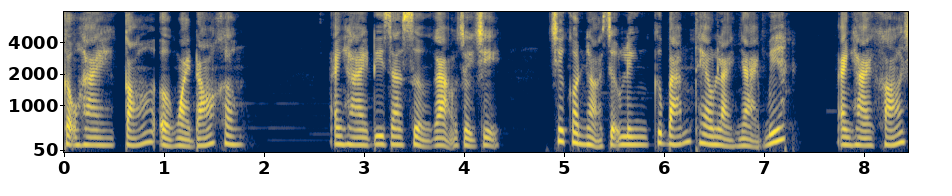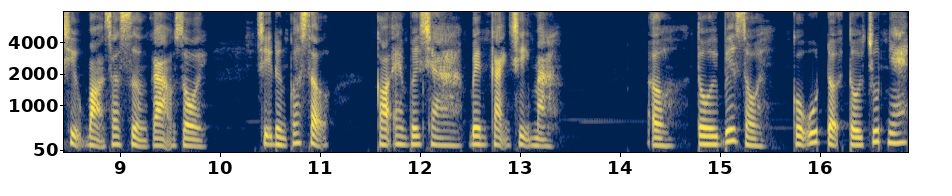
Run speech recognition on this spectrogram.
Cậu hai có ở ngoài đó không? Anh hai đi ra xưởng gạo rồi chị. Chứ con nhỏ Diệu Linh cứ bám theo lại nhải biết. Anh hai khó chịu bỏ ra xưởng gạo rồi. Chị đừng có sợ. Có em với cha bên cạnh chị mà. Ờ, tôi biết rồi. Cô út đợi tôi chút nhé.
